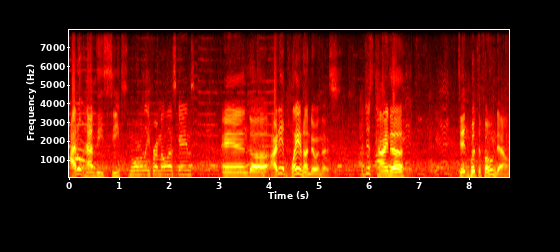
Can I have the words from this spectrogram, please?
I don't have these seats normally for MLS games, and uh, I didn't plan on doing this. I just kind of didn't put the phone down.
